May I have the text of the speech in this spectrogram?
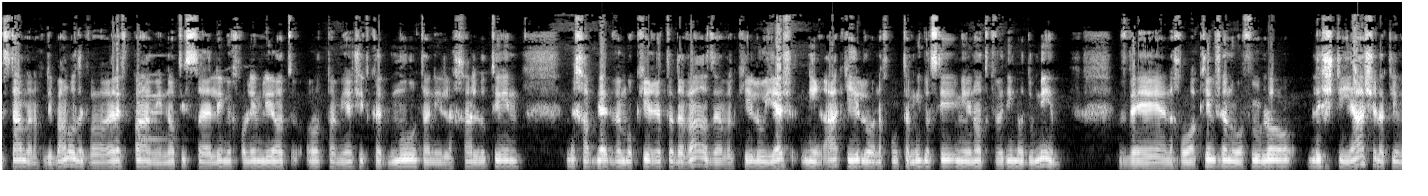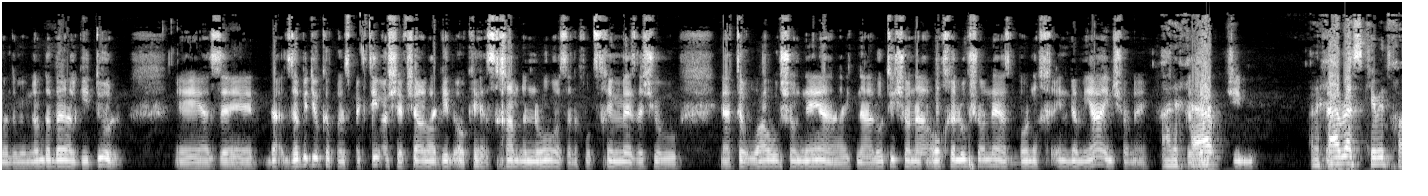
סתם, אנחנו דיברנו על זה כבר אלף פעם, עינות ישראלים יכולים להיות, עוד פעם, יש התקדמות, אני לחלוטין מכבד ומוקיר את הדבר הזה, אבל כאילו יש, נראה כאילו אנחנו תמיד עושים עינות כבדים אדומים. ואנחנו, האקלים שלנו אפילו לא לשתייה של אקלים אדומים, לא מדבר על גידול. אה, אז אה, זו בדיוק הפרספקטיבה שאפשר להגיד, אוקיי, אז חם לנו, אז אנחנו צריכים איזשהו, הטרואר הוא שונה, ההתנהלות היא שונה, האוכל הוא שונה, אז בואו נכין גם יין שונה. אני חייב, אני חייב להסכים איתך,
